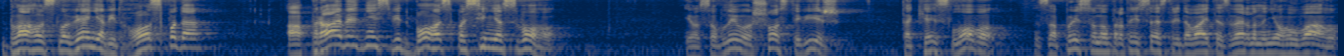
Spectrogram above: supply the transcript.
благословення від Господа, а праведність від Бога спасіння свого. І особливо шостий вірш, таке слово записано, брати і сестри, давайте звернемо на нього увагу.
